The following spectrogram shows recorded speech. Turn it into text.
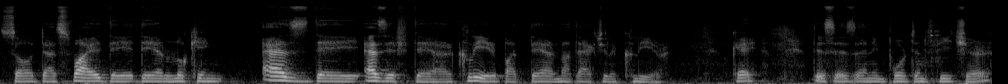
So that's why they, they are looking as they as if they are clear, but they are not actually clear. Okay, this is an important feature,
